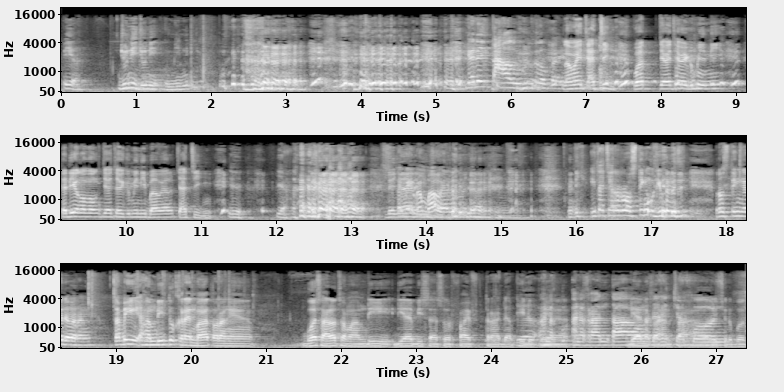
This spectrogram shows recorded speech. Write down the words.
Iya. Juni, Juni, Gemini. Gak ada yang tahu gue ngapain. Namanya cacing. Buat cewek-cewek Gemini. Tadi yang ngomong cewek-cewek Gemini bawel cacing. Iya. Dia Tapi nyari emang bawel. Ini kita cara roasting apa gimana sih? Roasting gak ada orang. Tapi Hamdi tuh keren banget orangnya. Gua salut sama Hamdi, dia bisa survive terhadap Dia hidupnya. anak anak rantau dia anak dari rantau, Cirebon, dari Cirebon.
